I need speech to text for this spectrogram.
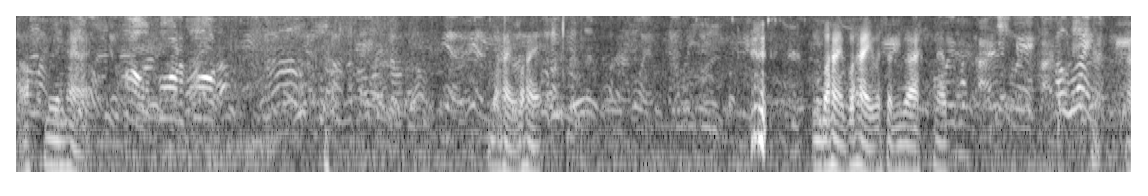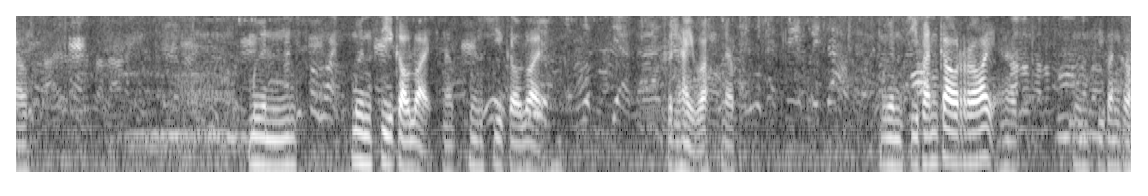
เอาหมื่นหาเอาพอนะพอบ่ให้บ่ให้บ่ให้บ่ให้ว่าสันว่านะครับเก้าร้อยเอาหมื่นหมื่นสี่เก้าร้อยนะครับหมื่นสี่เก้าร้อยเป็นให้วะนะครับ หมื่นสี่พันเก้าร้อยครับหมื่นสี่พันเก้า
